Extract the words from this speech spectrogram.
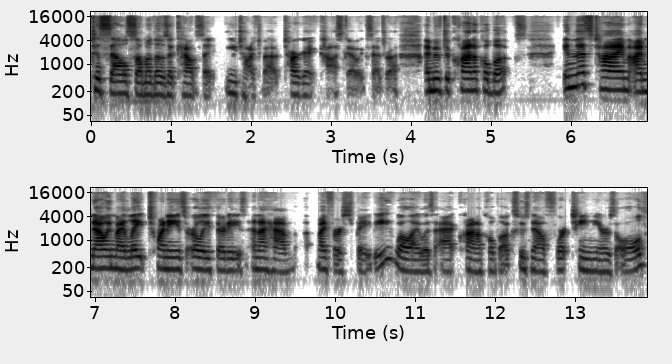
to sell some of those accounts that you talked about target costco etc i moved to chronicle books. In this time i'm now in my late 20s early 30s and i have my first baby while i was at chronicle books who's now 14 years old.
